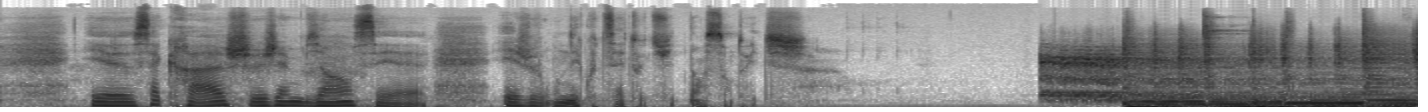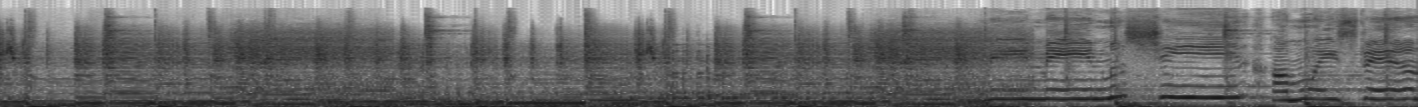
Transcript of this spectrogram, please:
Et euh, ça crache, j'aime bien. C'est euh, et je, on écoute ça tout de suite dans Sandwich. Mean, mean machine, I'm wasting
